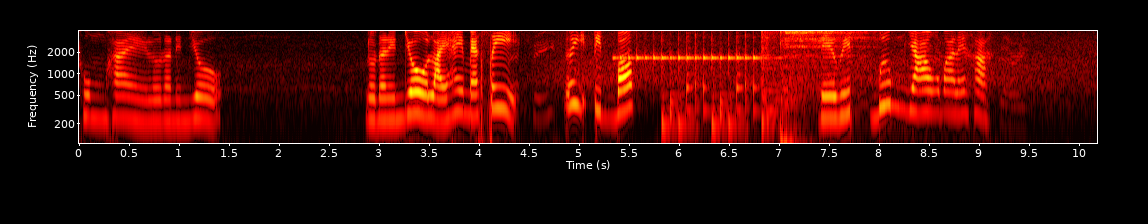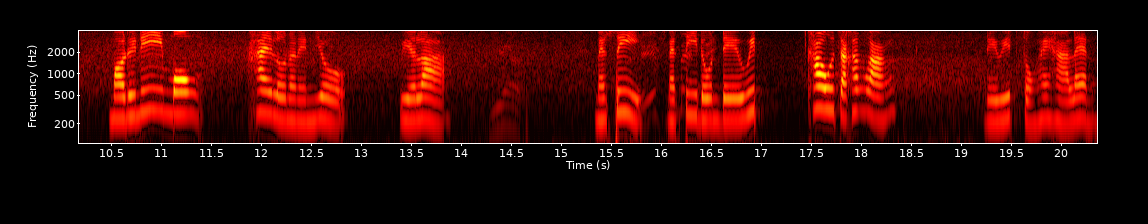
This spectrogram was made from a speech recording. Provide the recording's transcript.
ทุ่มให้โรนัลดินโย โรนัลดินโยไหลให้แมสซี่ เอ้ย ติดบล็อก เดวิดบึ้มยาวมาเลยค่ะมาดินี่มงให้โรนัลดินโยเวียล่าแมสซี่ แมสซี่โดนเดวิดเข้าจากข้างหลัง เดวิดส่งให้ฮาแลนด์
